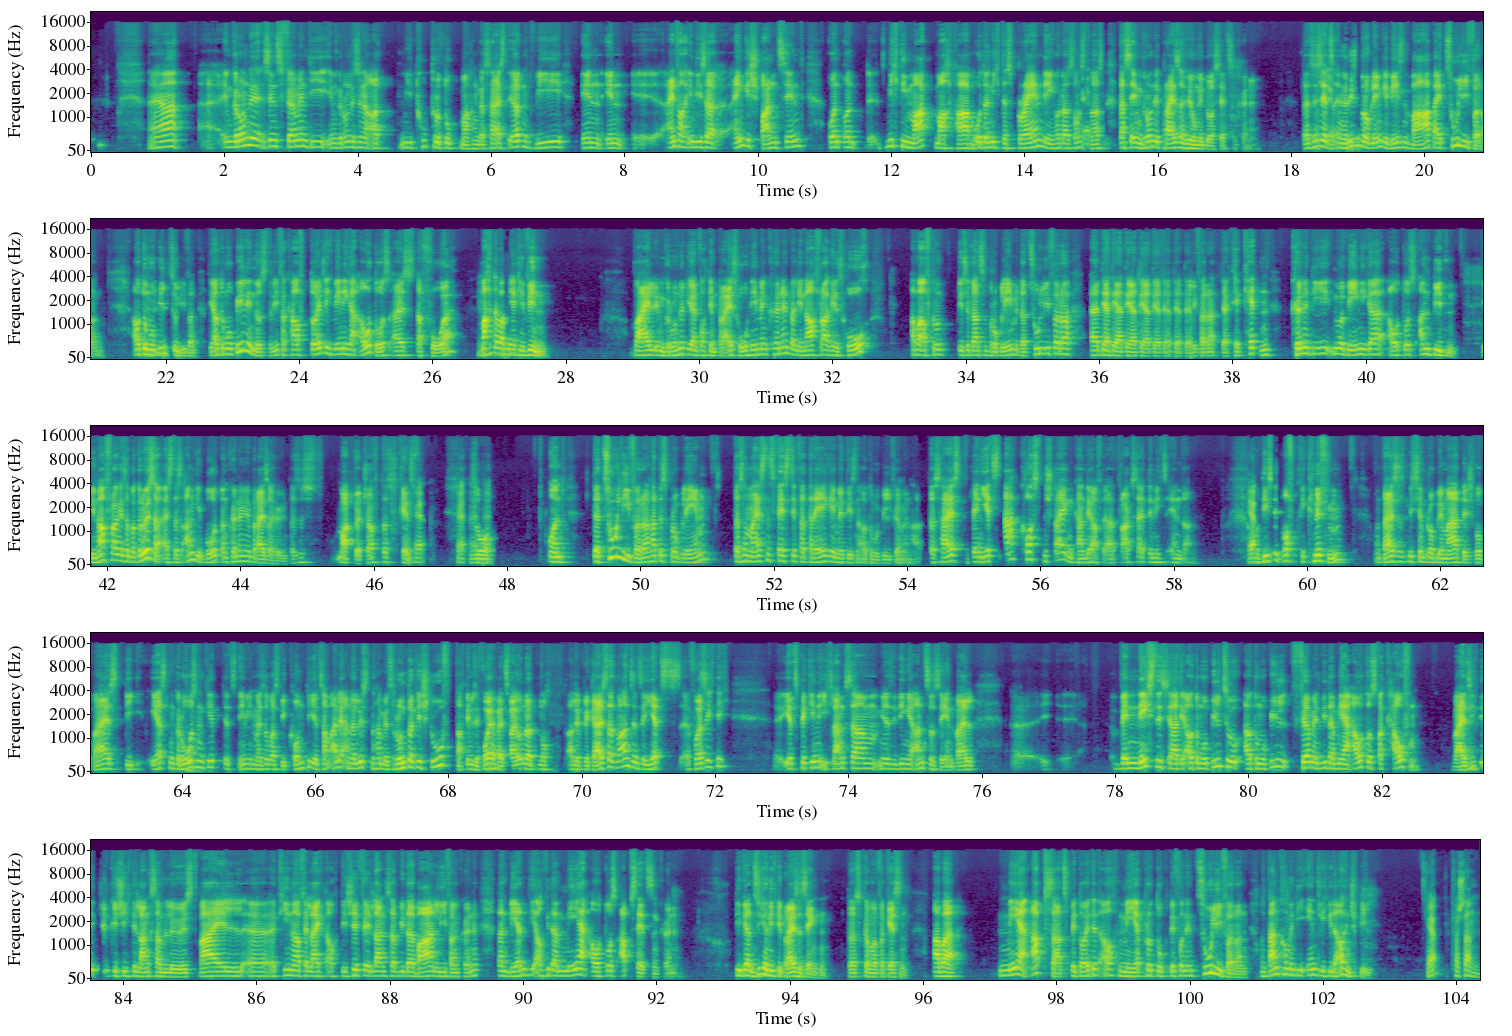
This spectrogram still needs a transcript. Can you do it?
Naja, äh, im Grunde sind es Firmen, die im Grunde so eine Art MeToo-Produkt machen. Das heißt, irgendwie in, in, äh, einfach in dieser eingespannt sind und, und nicht die Marktmacht haben oder nicht das Branding oder sonst ja. was, dass sie im Grunde Preiserhöhungen durchsetzen können. Das ist jetzt ein Riesenproblem gewesen, war bei Zulieferern, Automobilzulieferern. Die Automobilindustrie verkauft deutlich weniger Autos als davor, mhm. macht aber mehr Gewinn weil im Grunde die einfach den Preis hochnehmen können, weil die Nachfrage ist hoch, aber aufgrund dieser ganzen Probleme der Zulieferer, äh, der, der, der, der, der, der, der, der, Lieferer, der, der Ketten, können die nur weniger Autos anbieten. Die Nachfrage ist aber größer als das Angebot, dann können die den Preis erhöhen. Das ist Marktwirtschaft, das kennst du. Ja. Ja, so. Und der Zulieferer hat das Problem, dass er meistens feste Verträge mit diesen Automobilfirmen hat. Das heißt, wenn jetzt da Kosten steigen, kann der auf der Ertragsseite nichts ändern. Ja. Und die sind oft gekniffen. Und da ist es ein bisschen problematisch, wobei es die ersten großen gibt. Jetzt nehme ich mal sowas wie Conti. Jetzt haben alle Analysten haben jetzt runtergestuft, nachdem sie vorher bei 200 noch alle begeistert waren, sind sie jetzt äh, vorsichtig. Jetzt beginne ich langsam mir die Dinge anzusehen, weil äh, wenn nächstes Jahr die Automobil zu, Automobilfirmen wieder mehr Autos verkaufen, weil sich die Chip-Geschichte langsam löst, weil äh, China vielleicht auch die Schiffe langsam wieder Waren liefern können, dann werden die auch wieder mehr Autos absetzen können. Die werden sicher nicht die Preise senken, das kann man vergessen. Aber mehr Absatz bedeutet auch mehr Produkte von den Zulieferern. Und dann kommen die endlich wieder auch ins Spiel. Ja, verstanden.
